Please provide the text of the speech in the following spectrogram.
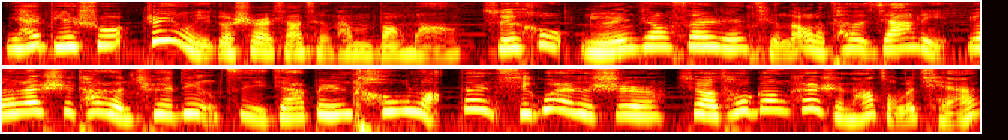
你还别说，真有一个事儿想请他们帮忙。随后，女人将三人请到了他的家里。原来是他很确定自己家被人偷了，但奇怪的是，小偷刚开始拿走了钱，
